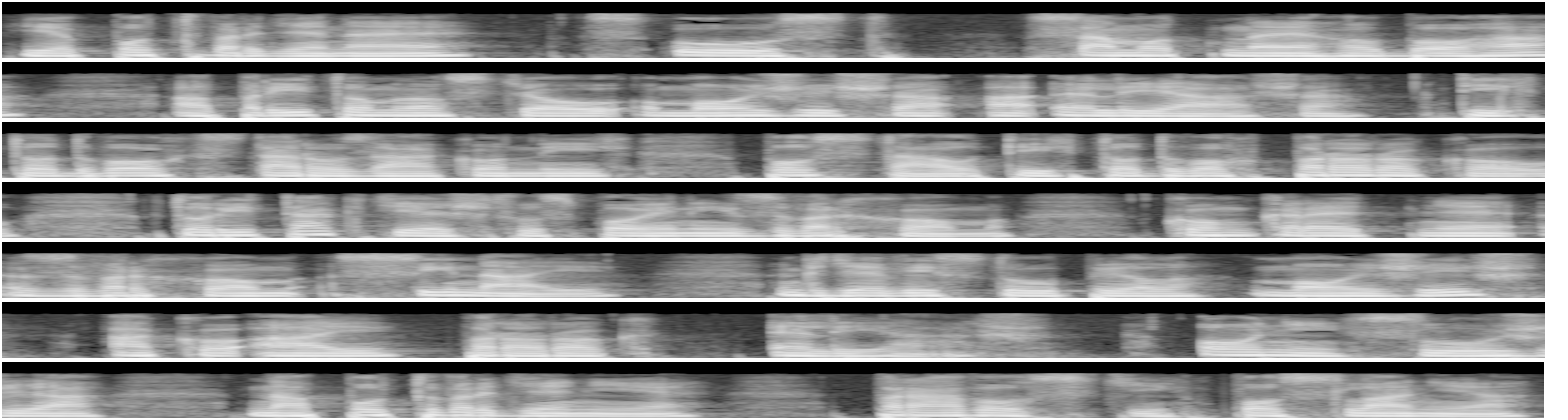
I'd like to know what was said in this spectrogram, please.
je potvrdené z úst samotného Boha a prítomnosťou Mojžiša a Eliáša, týchto dvoch starozákonných postav, týchto dvoch prorokov, ktorí taktiež sú spojení s vrchom, konkrétne s vrchom Sinaj, kde vystúpil Mojžiš, ako aj prorok Eliáš. Oni slúžia na potvrdenie pravosti poslania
